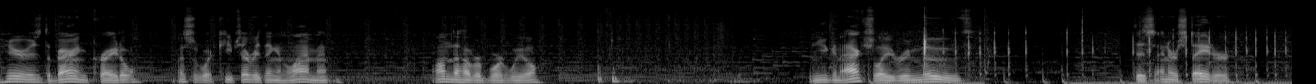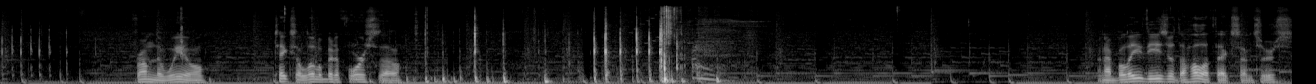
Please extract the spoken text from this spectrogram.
here is the bearing cradle. This is what keeps everything in alignment on the hoverboard wheel. And you can actually remove this inner stator from the wheel. Takes a little bit of force though. And I believe these are the Hall effect sensors.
